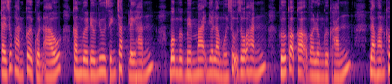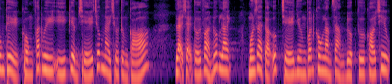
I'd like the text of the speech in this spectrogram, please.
Tay giúp hắn cởi quần áo, cả người đều như dính chặt lấy hắn, bộ ngực mềm mại như là muốn dụ dỗ hắn, cứ cọ cọ vào lồng ngực hắn, làm hắn không thể không phát huy ý kiểm chế trước nay chưa từng có. Lại chạy tới vỏ nước lạnh, muốn giải tỏa ức chế nhưng vẫn không làm giảm được thứ khó chịu,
